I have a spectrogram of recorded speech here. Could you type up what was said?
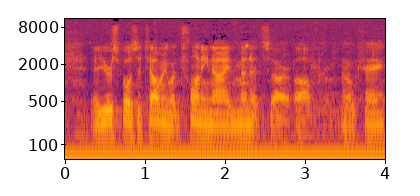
you're supposed to tell me when 29 minutes are up, okay?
